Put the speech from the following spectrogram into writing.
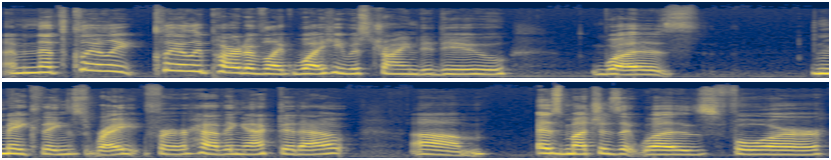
I mean, that's clearly clearly part of like what he was trying to do was make things right for having acted out, um, as much as it was for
